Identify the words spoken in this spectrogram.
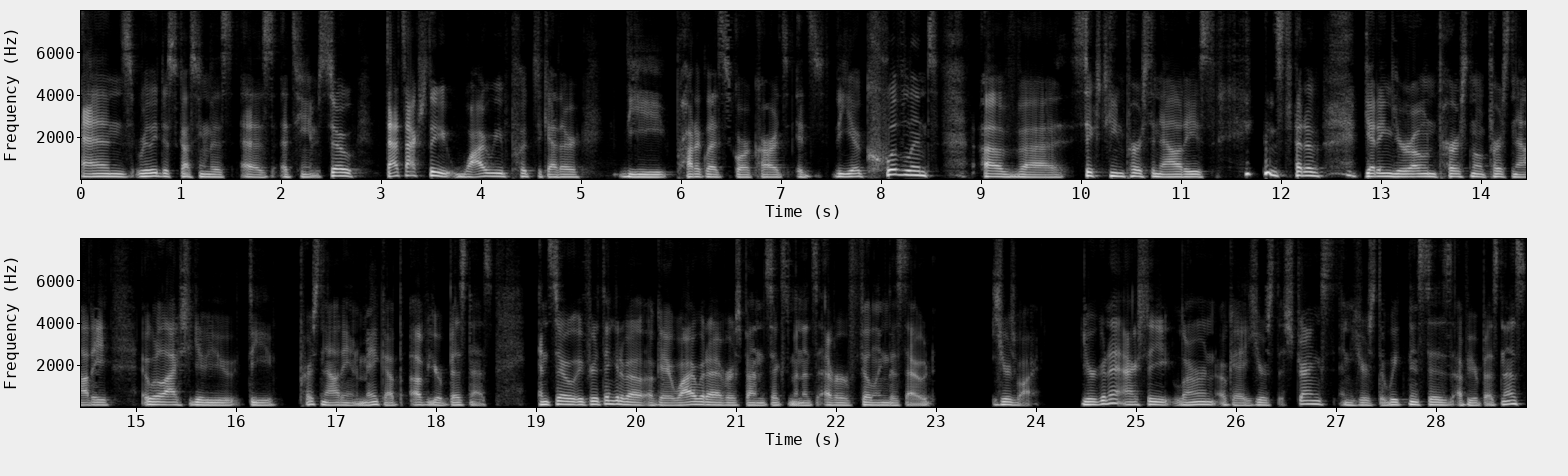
And really discussing this as a team. So that's actually why we put together the product led scorecards. It's the equivalent of uh, 16 personalities. Instead of getting your own personal personality, it will actually give you the personality and makeup of your business. And so if you're thinking about, okay, why would I ever spend six minutes ever filling this out? Here's why. You're going to actually learn, okay, here's the strengths and here's the weaknesses of your business.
